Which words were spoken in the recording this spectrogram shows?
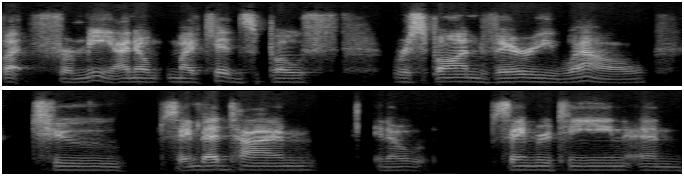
but for me, I know my kids both respond very well to same bedtime, you know, same routine. And,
